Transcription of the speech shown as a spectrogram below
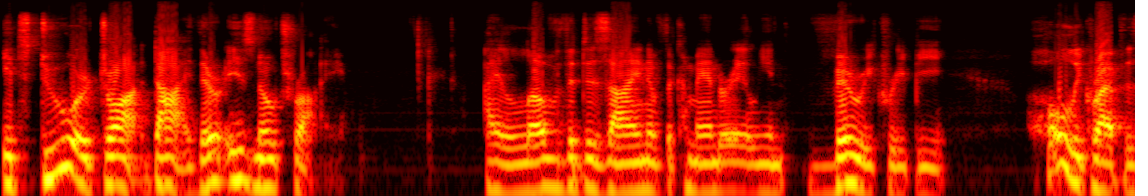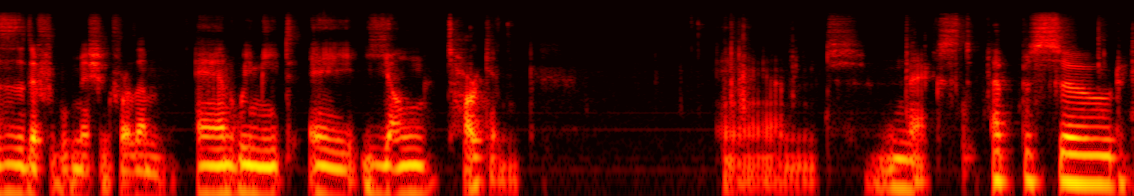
It's do or draw, die. There is no try. I love the design of the Commander Alien. Very creepy holy crap, this is a difficult mission for them. And we meet a young Tarkin. And next episode,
